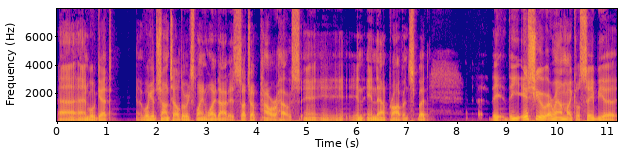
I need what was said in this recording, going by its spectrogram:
uh, and we'll get we'll get Chantal to explain why that is such a powerhouse in, in, in that province. But the the issue around Michael Sabia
